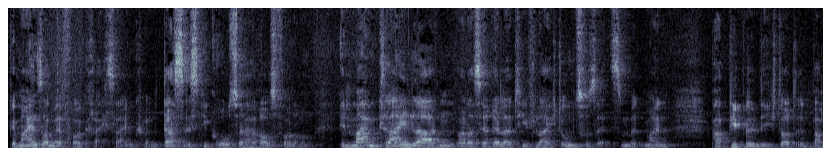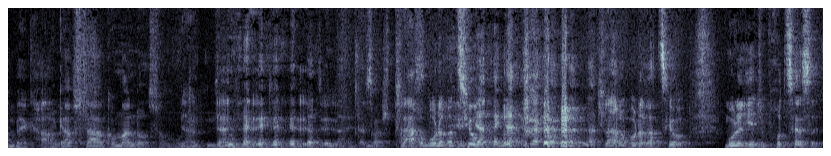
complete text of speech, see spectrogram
gemeinsam erfolgreich sein können. Das ist die große Herausforderung. In meinem Kleinladen war das ja relativ leicht umzusetzen mit meinen paar People, die ich dort in Bamberg habe. Gab es klare Kommandos vermutlich. Ja, nein, Nein, das war Spaß. Klare Moderation. ne? Klare Moderation. Moderierte Prozesse.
